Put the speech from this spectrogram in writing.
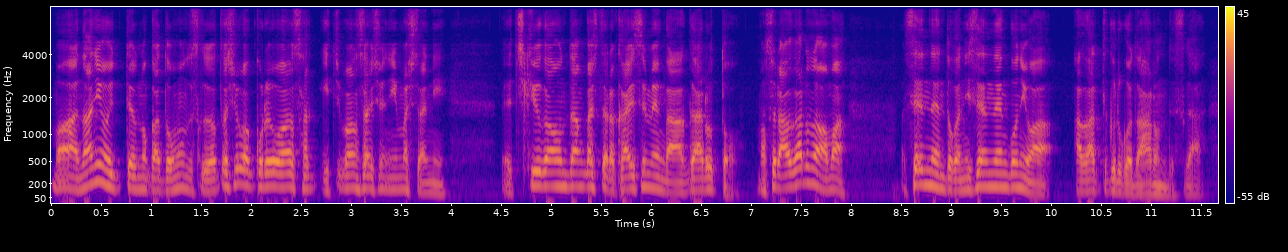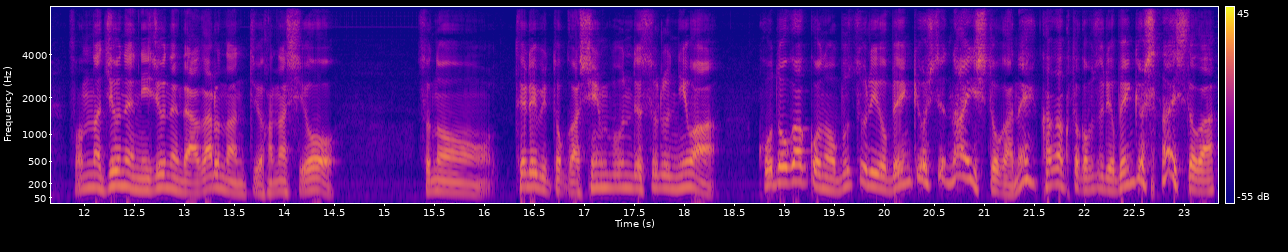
まあ何を言ってるのかと思うんですけど私はこれはさ一番最初に言いましたように地球が温暖化したら海水面が上がると、まあ、それ上がるのはまあ1000年とか2000年後には上がってくることあるんですがそんな10年20年で上がるなんていう話をそのテレビとか新聞でするには高等学校の物理を勉強してない人がね科学とか物理を勉強してない人が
